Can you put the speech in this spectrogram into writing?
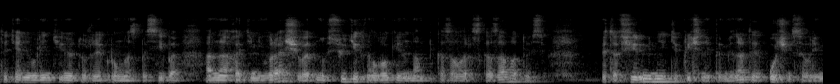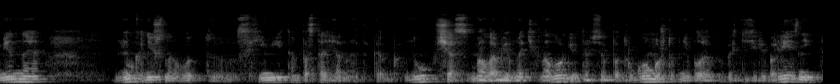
Татьяне Валентиновне тоже огромное спасибо. Она хоть и не выращивает, но всю технологию нам показала рассказала. То есть это фирменные тепличные комбинаты, очень современные. Ну, конечно, вот э, с химией там постоянно это как бы. Ну, сейчас малообъемная технология, это все по-другому, чтобы не было вредителей болезней.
